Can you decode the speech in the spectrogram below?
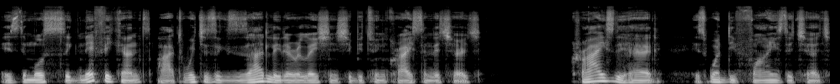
is the most significant part, which is exactly the relationship between Christ and the church. Christ, the head, is what defines the church.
